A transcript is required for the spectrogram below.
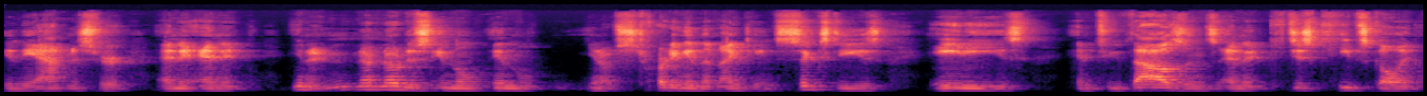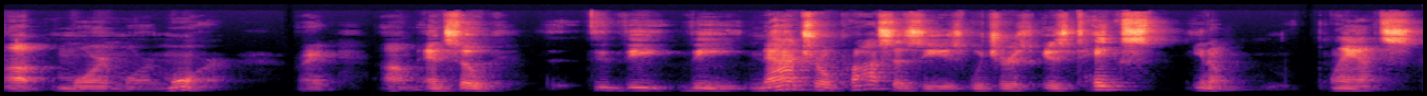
in the atmosphere, and and it you know notice in the in you know starting in the 1960s, 80s, and 2000s, and it just keeps going up more and more and more, right? Um, and so the, the natural processes, which are is takes you know plants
